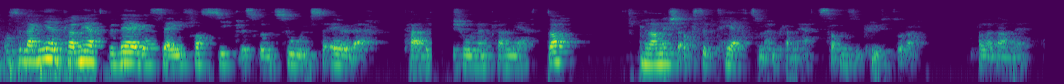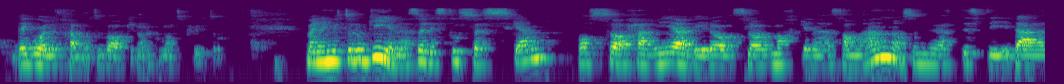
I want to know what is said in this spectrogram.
Og så lenge en planet beveger seg i fast syklus rundt solen, så er jo det per definisjon en planet. da. Men den er ikke akseptert som en planet, samme som Pluto. da. Eller den er, Det går litt frem og tilbake når det kommer til Pluto. Men i mytologiene så er disse to søsken, og så herjer de da slagmarkene sammen. Og så møtes de der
